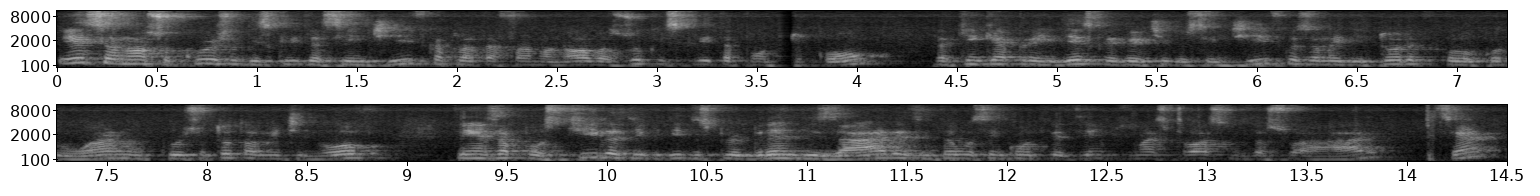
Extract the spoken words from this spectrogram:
Esse é o nosso curso de escrita científica, plataforma nova, zucaescrita.com. Para quem quer aprender a escrever artigos científicos, é uma editora que colocou no ar um curso totalmente novo. Tem as apostilas divididas por grandes áreas, então você encontra exemplos mais próximos da sua área, certo?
